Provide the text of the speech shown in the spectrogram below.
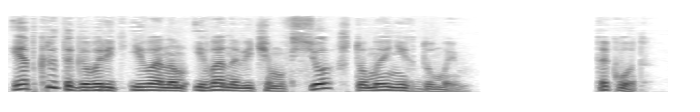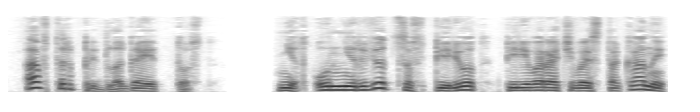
и открыто говорить Иваном Ивановичем все, что мы о них думаем. Так вот, автор предлагает тост. Нет, он не рвется вперед, переворачивая стаканы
